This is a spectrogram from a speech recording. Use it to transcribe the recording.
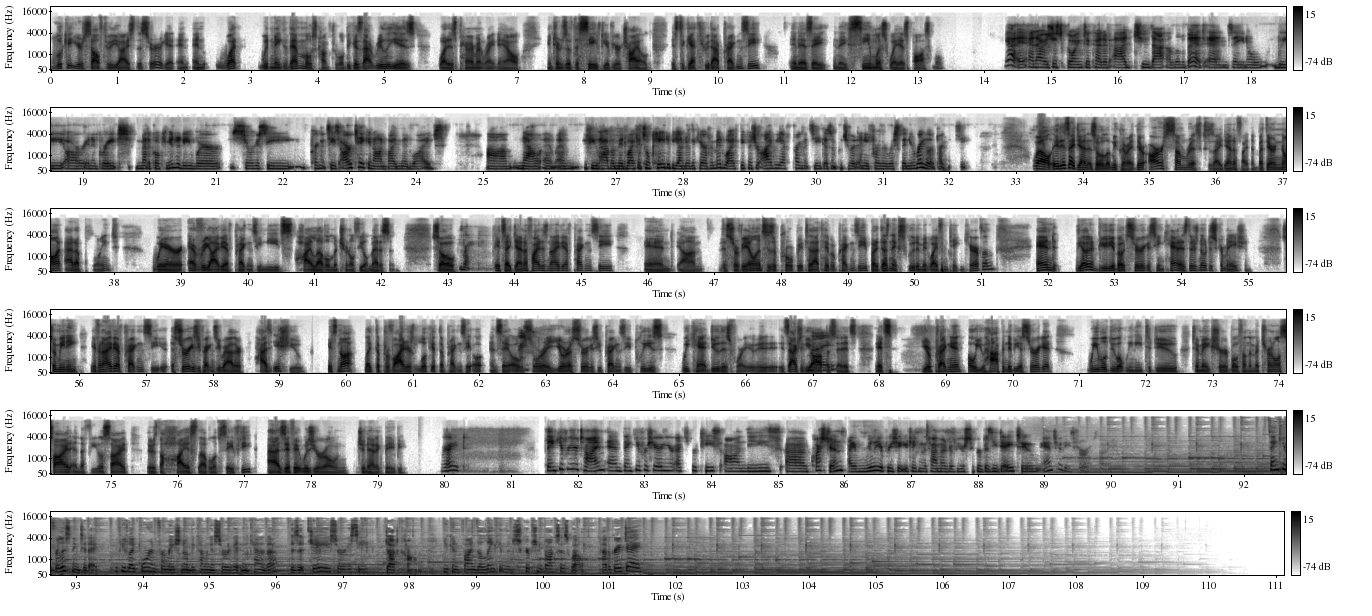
look at yourself through the eyes of the surrogate and, and what would make them most comfortable because that really is what is paramount right now in terms of the safety of your child is to get through that pregnancy in as a in a seamless way as possible yeah and i was just going to kind of add to that a little bit and say you know we are in a great medical community where surrogacy pregnancies are taken on by midwives um, now and, and, if you have a midwife it's okay to be under the care of a midwife because your ivf pregnancy doesn't put you at any further risk than your regular pregnancy well, it is identified. So let me clarify. There are some risks as I identified them, but they're not at a point where every IVF pregnancy needs high level maternal fetal medicine. So right. it's identified as an IVF pregnancy, and um, the surveillance is appropriate to that type of pregnancy, but it doesn't exclude a midwife from taking care of them. And the other beauty about surrogacy in Canada is there's no discrimination. So, meaning if an IVF pregnancy, a surrogacy pregnancy rather, has issue, it's not like the providers look at the pregnancy and say, "Oh, sorry, you're a surrogacy pregnancy. Please, we can't do this for you." It's actually the right. opposite. It's it's you're pregnant. Oh, you happen to be a surrogate. We will do what we need to do to make sure, both on the maternal side and the fetal side, there's the highest level of safety, as if it was your own genetic baby. Right thank you for your time and thank you for sharing your expertise on these uh, questions. I really appreciate you taking the time out of your super busy day to answer these. Sure. Thank you for listening today. If you'd like more information on becoming a surrogate in Canada, visit jasurrogacy.com. You can find the link in the description box as well. Have a great day.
